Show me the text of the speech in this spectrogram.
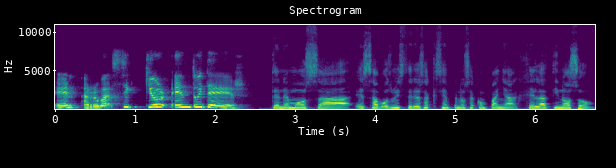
en arroba secure en Twitter tenemos a esa voz misteriosa que siempre nos acompaña, Gelatinoso.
